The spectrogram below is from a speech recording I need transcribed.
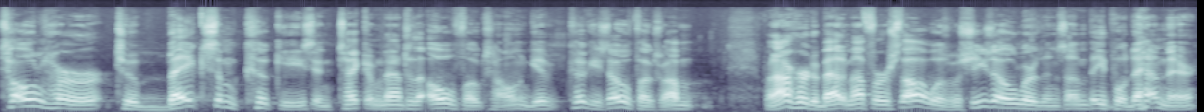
told her to bake some cookies and take them down to the old folks' home and give cookies to old folks. Well, when I heard about it, my first thought was, well, she's older than some people down there.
